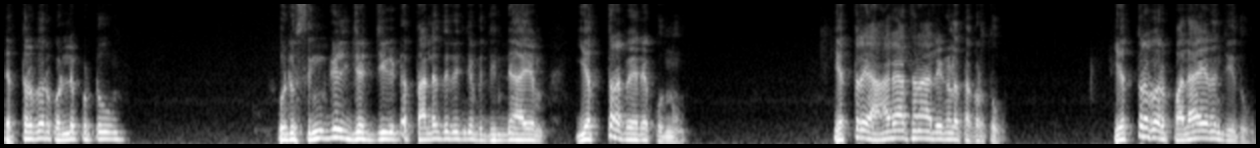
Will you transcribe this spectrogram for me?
എത്ര പേർ കൊല്ലപ്പെട്ടു? ഒരു സിംഗിൾ ജഡ്ജിയുടെ തലതിരിഞ്ഞ വിധിന്യായം എത്ര പേരെ കൊന്നു? എത്ര ആരാധനാലയങ്ങളെ തകർത്തു? എത്ര പേർ പലായനം ചെയ്തു?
